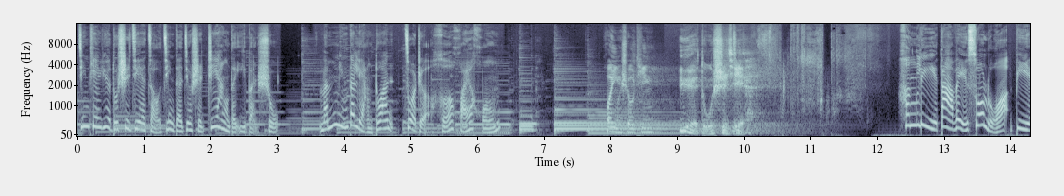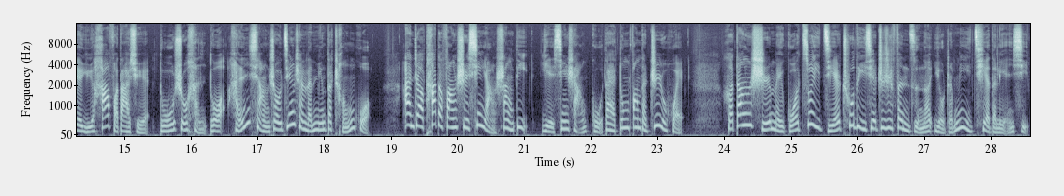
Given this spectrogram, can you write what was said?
今天阅读世界走进的就是这样的一本书，《文明的两端》，作者何怀宏。欢迎收听阅读世界。亨利·大卫·梭罗毕业于哈佛大学，读书很多，很享受精神文明的成果。按照他的方式信仰上帝，也欣赏古代东方的智慧，和当时美国最杰出的一些知识分子呢有着密切的联系。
